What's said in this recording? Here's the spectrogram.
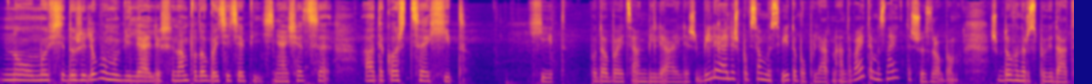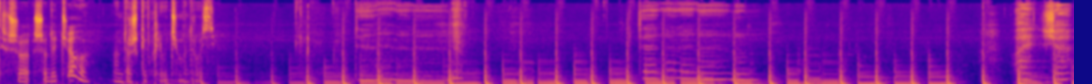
Ну, ми всі дуже любимо Білі Айліш, і нам подобається ця пісня. А ще це, а також це хіт. Хіт. Подобається вам Білі Айліш. Білі Айліш по всьому світу популярна. А давайте ми знаєте, що зробимо? Щоб довго не розповідати, що, що до чого, вам трошки включимо, друзі. Shirt,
